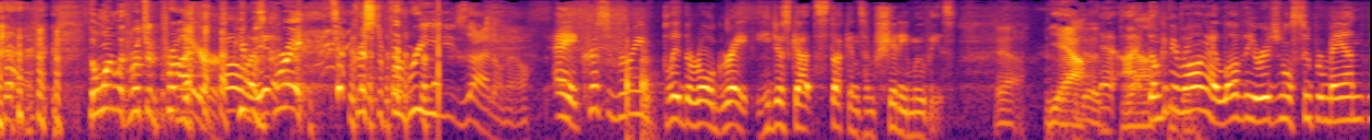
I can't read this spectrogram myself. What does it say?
The one with Richard Pryor. he was yeah. great. Christopher Reeves. I don't know. Hey, Christopher Reeve played the role great. He just got stuck in some shitty movies. Yeah. Yeah. He did. Uh, I, don't get me wrong, I love the original Superman,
